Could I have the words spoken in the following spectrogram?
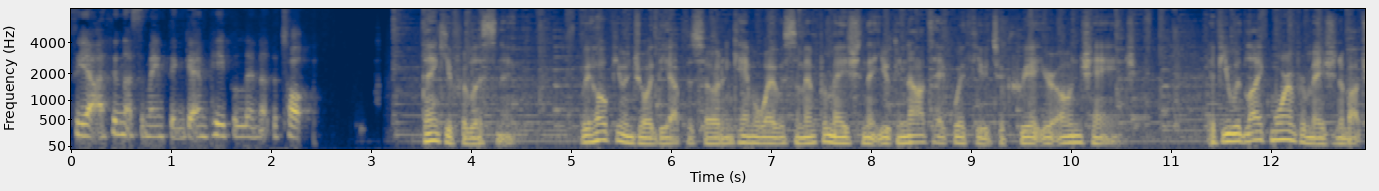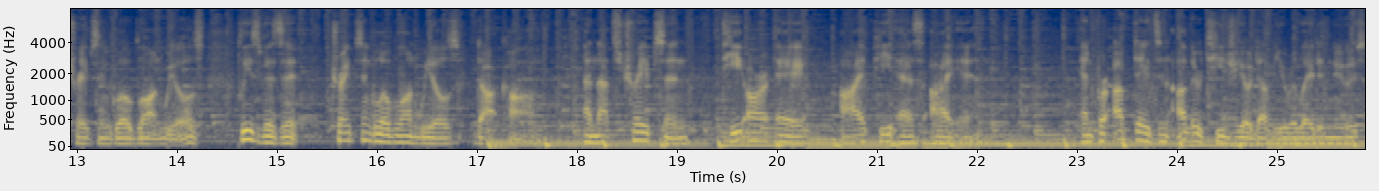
so yeah i think that's the main thing getting people in at the top thank you for listening we hope you enjoyed the episode and came away with some information that you can now take with you to create your own change if you would like more information about Traipsin Global on Wheels, please visit traipsinglobalonwheels.com. And that's Traipsin, T R A I P S I N. And for updates and other TGOW related news,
